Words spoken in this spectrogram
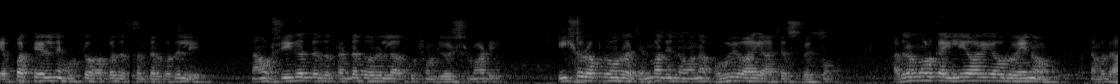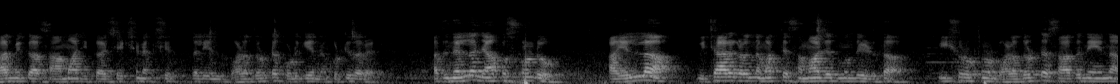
ಎಪ್ಪತ್ತೇಳನೇ ಹುಟ್ಟುಹಬ್ಬದ ಸಂದರ್ಭದಲ್ಲಿ ನಾವು ಶ್ರೀಗಂಧದ ತಂಡದವರೆಲ್ಲ ಕೂತ್ಕೊಂಡು ಯೋಚನೆ ಮಾಡಿ ಈಶ್ವರಪ್ಪನವರ ಜನ್ಮದಿನವನ್ನು ಭವ್ಯವಾಗಿ ಆಚರಿಸಬೇಕು. ಅದರ ಮೂಲಕ ಇಲ್ಲಿಯವರೆಗೆ ಅವರು ಏನು ನಮ್ಮ ಧಾರ್ಮಿಕ, ಸಾಮಾಜಿಕ, ಶೈಕ್ಷಣಿಕ ಕ್ಷೇತ್ರದಲ್ಲಿ ಒಂದು ಬಹಳ ದೊಡ್ಡ ಕೊಡುಗೆಯನ್ನು ಕೊಟ್ಟಿದ್ದಾರೆ. ಅದನ್ನೆಲ್ಲ ಜ್ಞಾಪಿಸ್ಕೊಂಡು ಆ ಎಲ್ಲ ವಿಚಾರಗಳನ್ನು ಮತ್ತೆ ಸಮಾಜದ ಮುಂದೆ ಇಡ್ತಾ ಈಶ್ವರಪ್ಪನವರು ಬಹಳ ದೊಡ್ಡ ಸಾಧನೆಯನ್ನು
